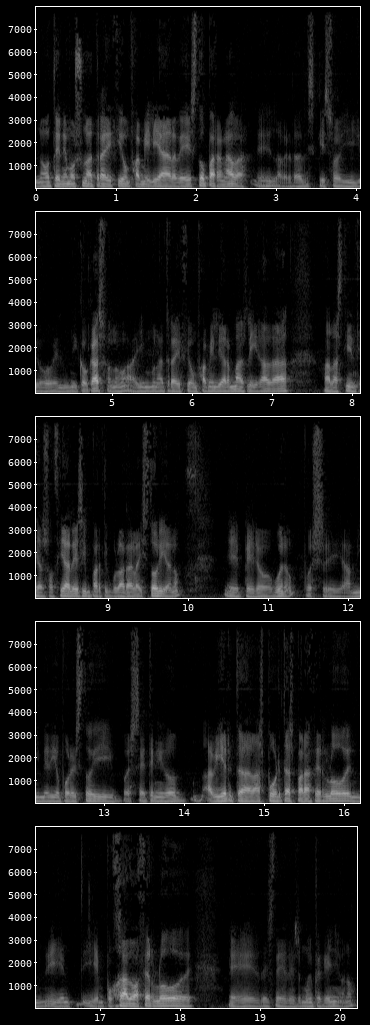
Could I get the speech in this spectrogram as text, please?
no tenemos una tradición familiar de esto para nada. la verdad es que soy yo el único caso. ¿no? Hay una tradición familiar más ligada a las ciencias sociales en particular a la historia. ¿no? Eh, pero bueno, pues eh, a mí me dio por esto y pues he tenido abiertas las puertas para hacerlo y, y, empujado a hacerlo eh, desde, desde muy pequeño, ¿no?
